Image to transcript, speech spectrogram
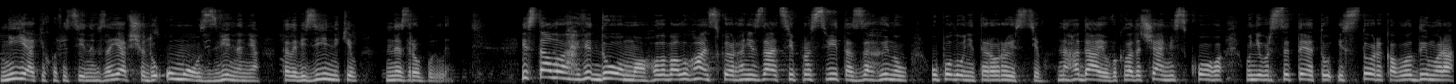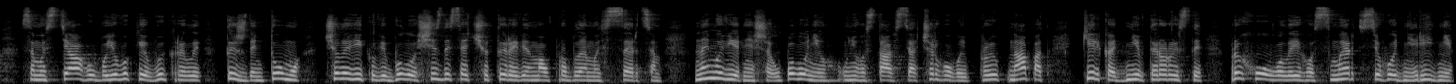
ніяких офіційних заяв щодо умов звільнення телевізійників не зробили. І стало відомо, голова Луганської організації просвіта загинув у полоні терористів. Нагадаю, викладача міського університету історика Володимира Самостягу бойовики викрили тиждень тому. Чоловікові було 64, Він мав проблеми з серцем. Наймовірніше, у полоні у нього стався черговий напад. Кілька днів терористи приховували його смерть. Сьогодні рідні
